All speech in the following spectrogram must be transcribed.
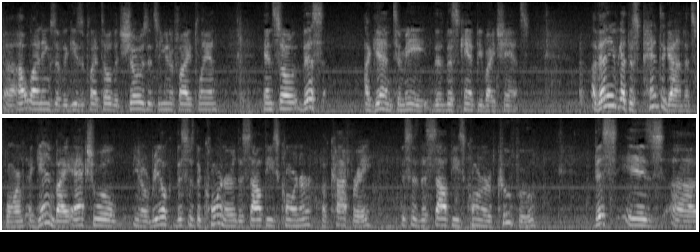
uh, outlinings of the Giza Plateau that shows it's a unified plan. And so this, again, to me, th this can't be by chance. Uh, then you've got this pentagon that's formed, again, by actual, you know, real, this is the corner, the southeast corner of Khafre. This is the southeast corner of Khufu. This is, uh,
